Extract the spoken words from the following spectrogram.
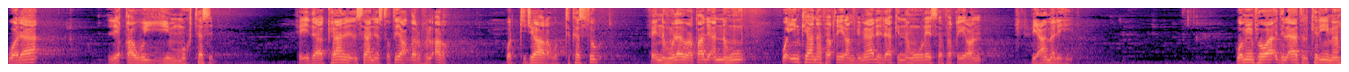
ولا لقوي مكتسب. فإذا كان الإنسان يستطيع ضرب في الأرض والتجارة والتكسب فإنه لا يعطى لأنه وإن كان فقيرا بماله لكنه ليس فقيرا بعمله. ومن فوائد الآية الكريمة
